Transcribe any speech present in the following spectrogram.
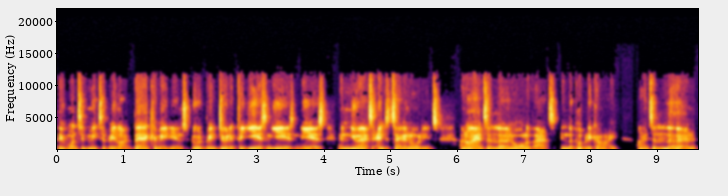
They wanted me to be like their comedians who had been doing it for years and years and years and knew how to entertain an audience. And I had to learn all of that in the public eye. I had to learn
